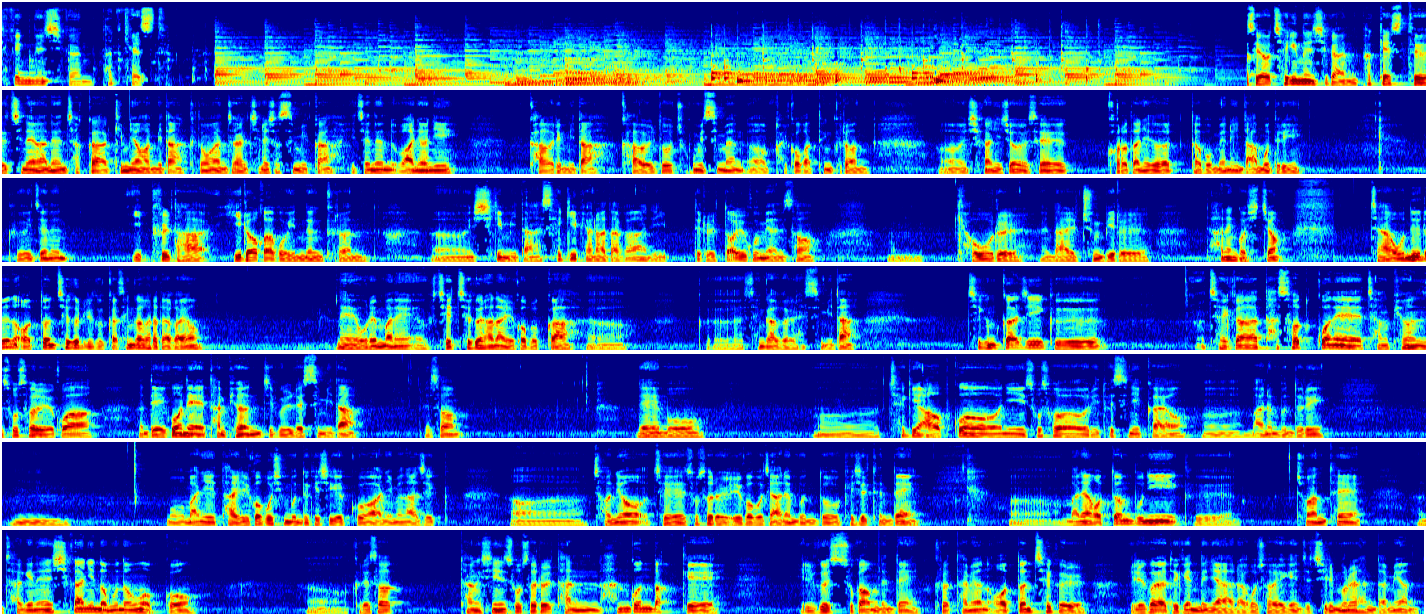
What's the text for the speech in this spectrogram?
책 읽는 시간 팟캐스트. 안녕하세요. 책 읽는 시간 팟캐스트 진행하는 작가 김영아입니다. 그동안 잘 지내셨습니까? 이제는 완연히 가을입니다. 가을도 조금 있으면 어, 갈것 같은 그런 어, 시간이죠. 요새 걸어 다니다 보면 이 나무들이 그 이제는 잎을 다 잃어가고 있는 그런 어, 시기입니다. 색이 변하다가 잎들을 떨구면서 음, 겨울을 날 준비를 하는 것이죠. 자, 오늘은 어떤 책을 읽을까 생각을 하다가요. 네, 오랜만에 제 책을 하나 읽어볼까 어, 그 생각을 했습니다. 지금까지 그 제가 다섯 권의 장편 소설과 네 권의 단편집을 냈습니다. 그래서 네, 뭐 어, 책이 아홉 권이 소설이 됐으니까요. 어, 많은 분들이 음, 뭐 많이 다 읽어보신 분도 계시겠고 아니면 아직 어, 전혀 제 소설을 읽어보지 않은 분도 계실 텐데 어, 만약 어떤 분이 그 저한테 자기는 시간이 너무너무 없고 어, 그래서 당신 소설을 단 한 권밖에 읽을 수가 없는데 그렇다면 어떤 책을 읽어야 되겠느냐라고 저에게 이제 질문을 한다면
